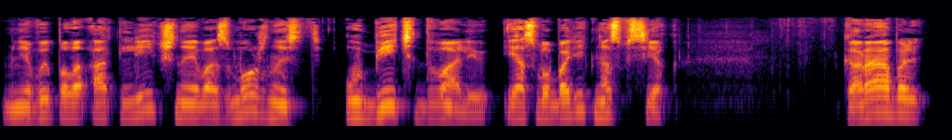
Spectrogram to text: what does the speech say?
Мне выпала отличная возможность убить Двалию и освободить нас всех — Корабль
